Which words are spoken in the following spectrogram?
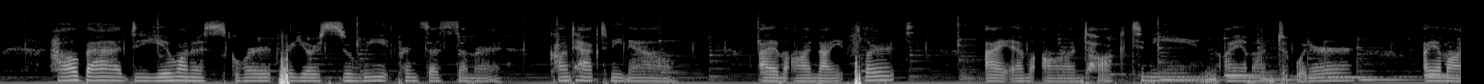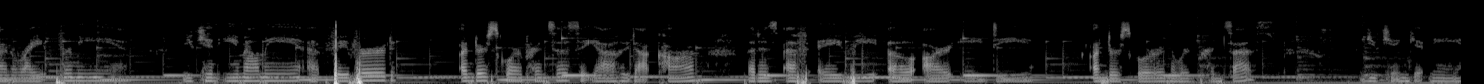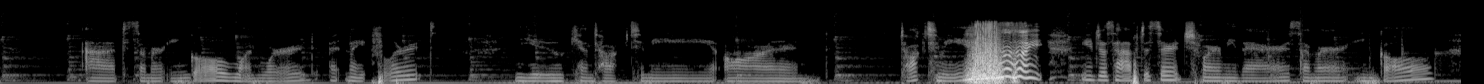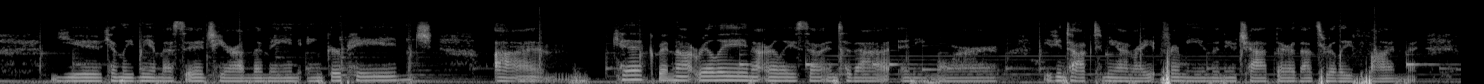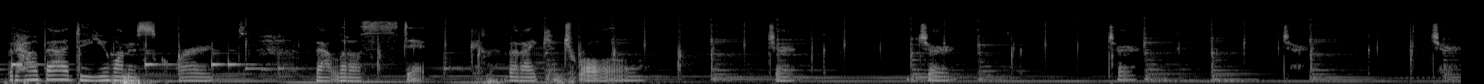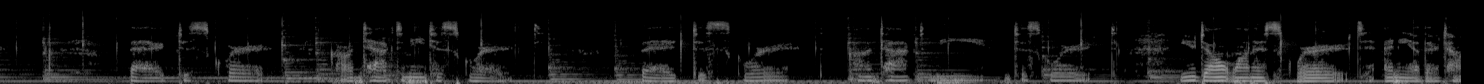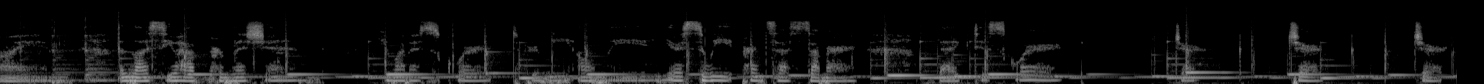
How bad do you want to squirt for your sweet Princess Summer? Contact me now. I am on Night Flirt. I am on Talk to Me. I am on Twitter. I am on Write for Me. You can email me at favored underscore princess at yahoo.com. That is F A V O R E D underscore in the word princess. You can get me at Summer Ingle, one word, at NiteFlirt. You can talk to me on Talk to Me. you just have to search for me there, Summer Ingle. You can leave me a message here on the main anchor page. Um, Kik, but not really, not really so into that anymore. You can talk to me on Write for Me in the new chat there. That's really fun. But how bad do you want to squirt that little stick that I control? Jerk, jerk, jerk, jerk, jerk. Beg to squirt. Contact me to squirt. Beg to squirt contact me to squirt. You don't want to squirt any other time unless you have permission. You want to squirt for me only. Your sweet Princess Summer. Beg to squirt. Jerk, jerk, jerk.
